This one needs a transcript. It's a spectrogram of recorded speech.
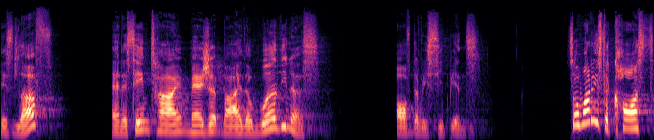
his love, and at the same time, measured by the worthiness of the recipients. So, what is the cost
